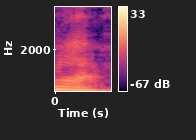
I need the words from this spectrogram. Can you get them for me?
Ugh.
